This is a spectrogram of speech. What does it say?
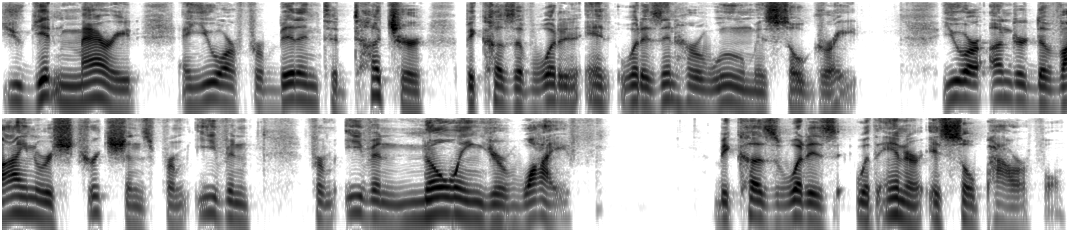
you get married and you are forbidden to touch her because of what in, what is in her womb is so great. You are under divine restrictions from even from even knowing your wife because what is within her is so powerful.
